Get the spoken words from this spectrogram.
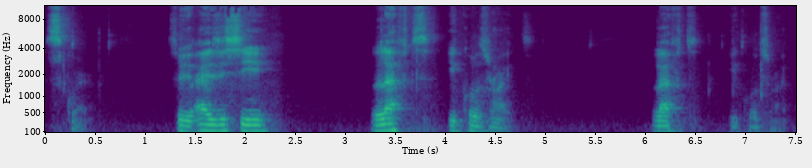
square. So as you see, left equals right. Left equals right.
